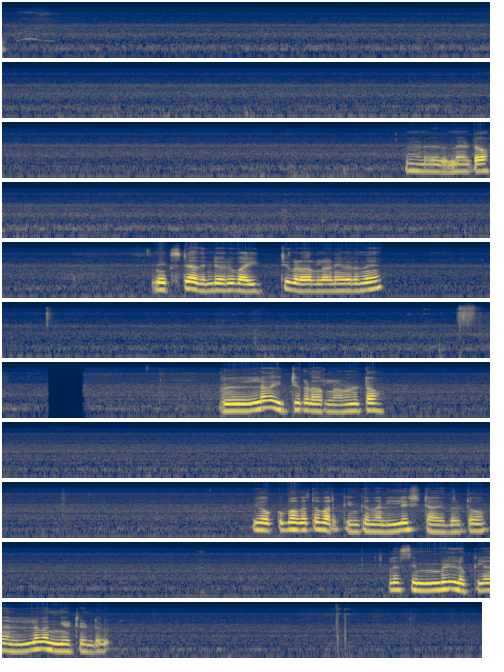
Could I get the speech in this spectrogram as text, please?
ഇങ്ങനെ നെക്സ്റ്റ് അതിന്റെ ഒരു വൈറ്റ് കളറിലാണ് വരുന്നത് നല്ല വൈറ്റ് കളറിലാണ് കേട്ടോ. യോക്ക് ഭാഗത്തെ വർക്ക് എനിക്ക് നല്ല ഇഷ്ടമായത് കേട്ടോ. നല്ല സിമ്പിൾ ലുക്കിൽ നല്ല ഭംഗിയിട്ടുണ്ട്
